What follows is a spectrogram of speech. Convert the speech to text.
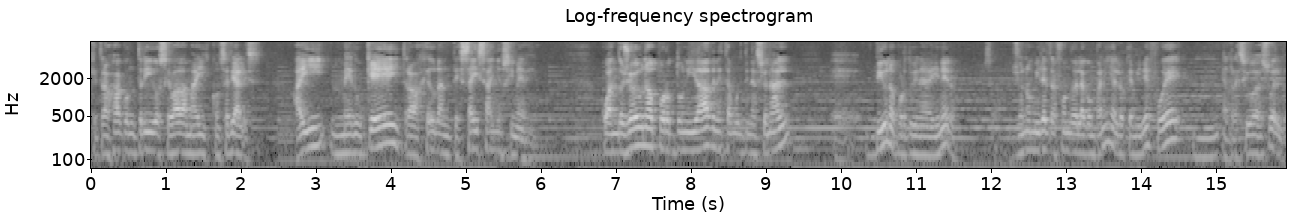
que trabajaba con trigo, cebada, maíz, con cereales. Ahí me eduqué y trabajé durante seis años y medio. Cuando yo vi una oportunidad en esta multinacional, eh, vi una oportunidad de dinero. Yo no miré el trasfondo de la compañía, lo que miré fue mm, el recibo de sueldo.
